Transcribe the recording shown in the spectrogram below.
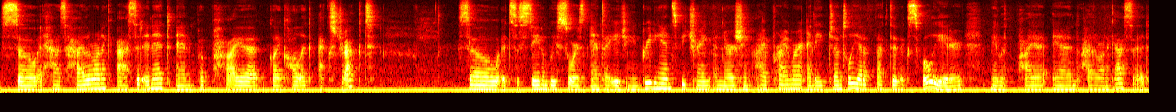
So it has hyaluronic acid in it and papaya glycolic extract. So it's sustainably sourced anti-aging ingredients featuring a nourishing eye primer and a gentle yet effective exfoliator made with papaya and hyaluronic acid.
